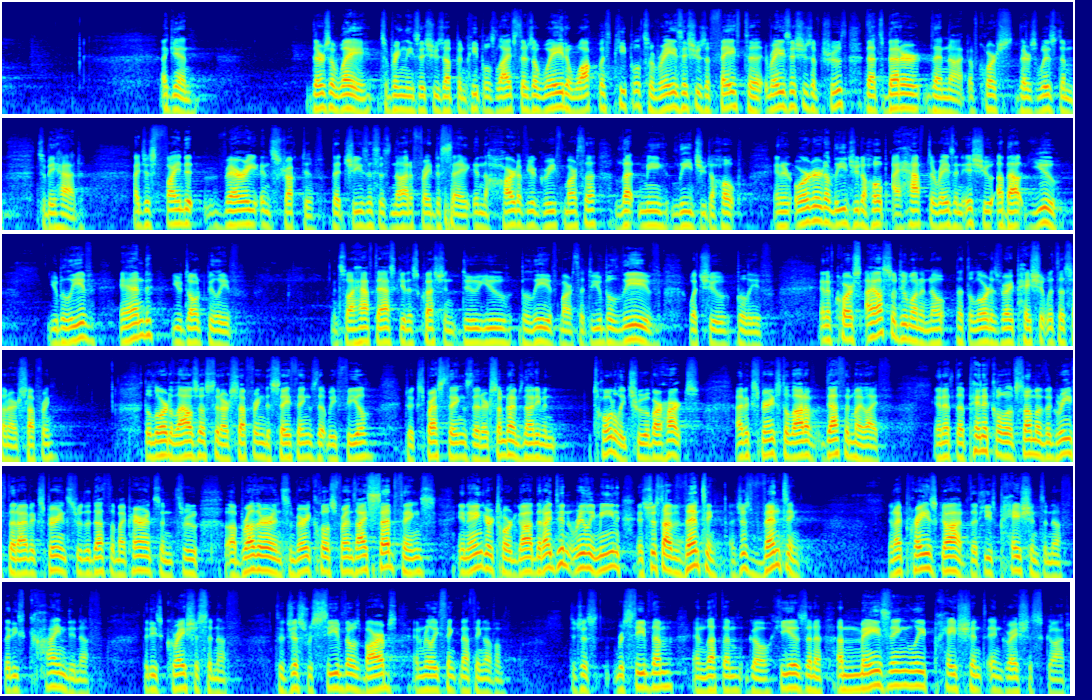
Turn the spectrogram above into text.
Again, there's a way to bring these issues up in people's lives. There's a way to walk with people, to raise issues of faith, to raise issues of truth that's better than not. Of course, there's wisdom to be had. I just find it very instructive that Jesus is not afraid to say, In the heart of your grief, Martha, let me lead you to hope. And in order to lead you to hope, I have to raise an issue about you. You believe and you don't believe. And so I have to ask you this question Do you believe, Martha? Do you believe what you believe? And of course, I also do want to note that the Lord is very patient with us on our suffering. The Lord allows us in our suffering to say things that we feel, to express things that are sometimes not even totally true of our hearts. I've experienced a lot of death in my life. And at the pinnacle of some of the grief that I've experienced through the death of my parents and through a brother and some very close friends, I said things in anger toward God that I didn't really mean. It's just I was venting. I was just venting. And I praise God that He's patient enough, that He's kind enough, that He's gracious enough to just receive those barbs and really think nothing of them. To just receive them and let them go. He is an amazingly patient and gracious God.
